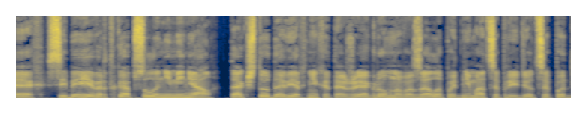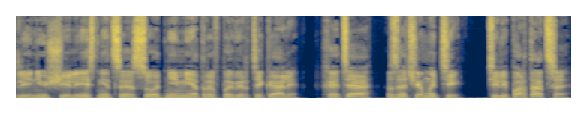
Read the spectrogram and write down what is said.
Эх, себе я верткапсулу не менял, так что до верхних этажей огромного зала подниматься придется по длиннющей лестнице сотни метров по вертикали. Хотя, зачем идти? Телепортация.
